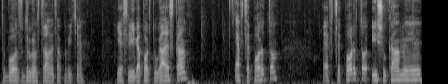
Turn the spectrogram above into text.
To było w drugą stronę całkowicie. Jest Liga Portugalska, FC Porto, FC Porto i szukamy,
